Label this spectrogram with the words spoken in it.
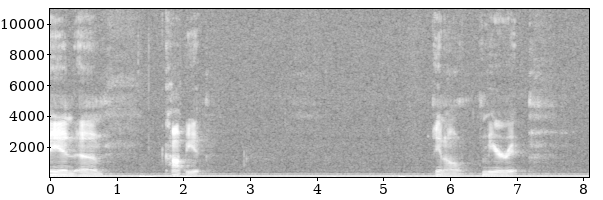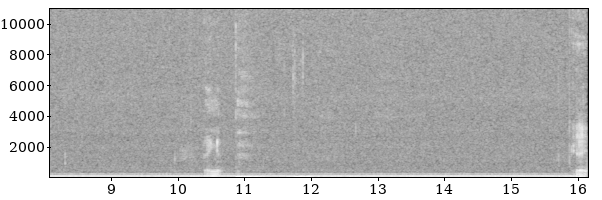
And um, copy it. And I'll mirror it. Dang it. Okay,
